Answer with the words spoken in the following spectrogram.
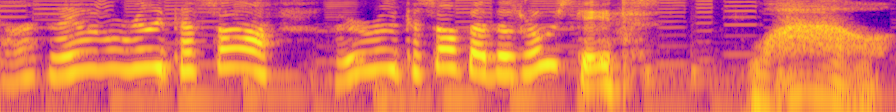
Well, so they were really pissed off. They were really pissed off about those roller skates. Wow.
